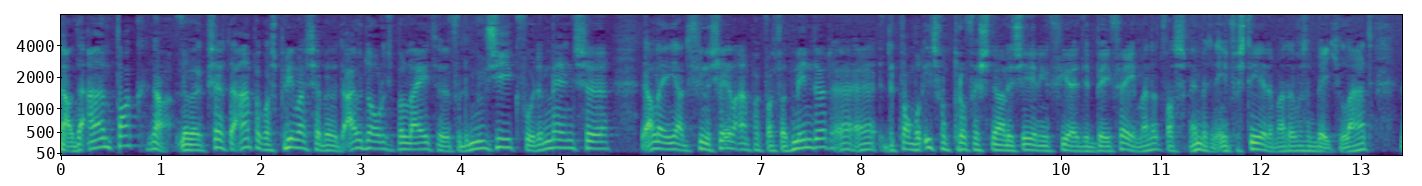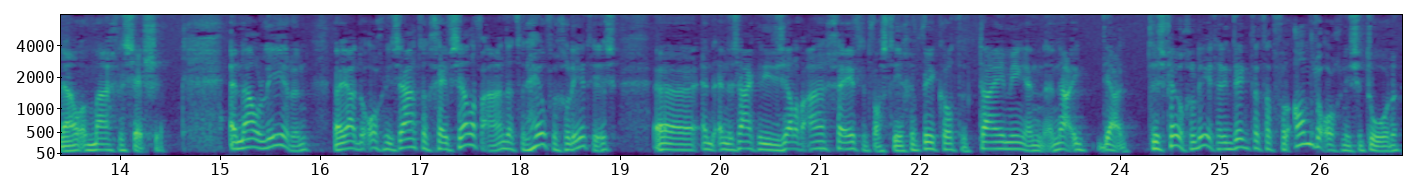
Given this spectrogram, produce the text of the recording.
Nou, de aanpak, nou, ik zeg, de aanpak was prima. Ze hebben het uitnodigingsbeleid eh, voor de muziek, voor de mensen. Alleen ja, de financiële aanpak was wat minder. Uh, er kwam wel iets van professionalisering via de BV, maar dat was met een investeren, maar dat was een beetje laat. Nou, een magere sessie. En nou leren, nou ja, de organisator geeft zelf aan dat er heel veel geleerd is. Uh, en, en de zaken die hij zelf aangeeft, het was te ingewikkeld, de timing. En, nou, ik, ja, het is veel geleerd. En ik denk dat dat voor andere organisatoren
